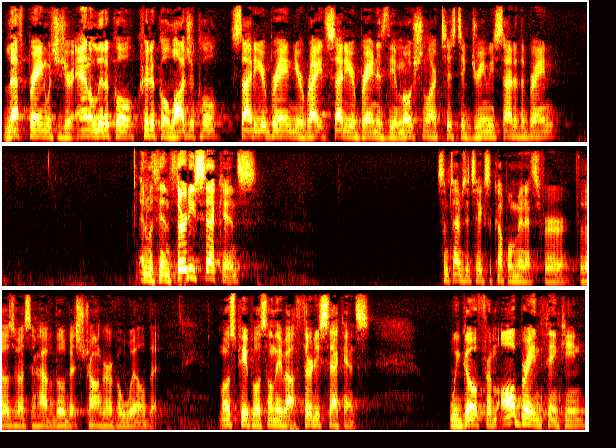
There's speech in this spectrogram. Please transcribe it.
left brain, which is your analytical, critical, logical side of your brain. Your right side of your brain is the emotional, artistic, dreamy side of the brain. And within 30 seconds, sometimes it takes a couple minutes for, for those of us that have a little bit stronger of a will, but most people it's only about 30 seconds. We go from all brain thinking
